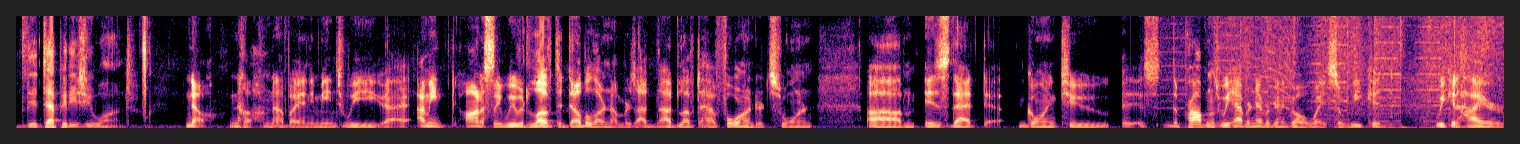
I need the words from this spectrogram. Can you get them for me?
the deputies you want? no, no, not by any means. We, I, I mean, honestly, we would love to double our numbers. I'd, I'd love to have 400 sworn. Um, is that going to? The problems we have are never going to go away. So we could, we could hire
